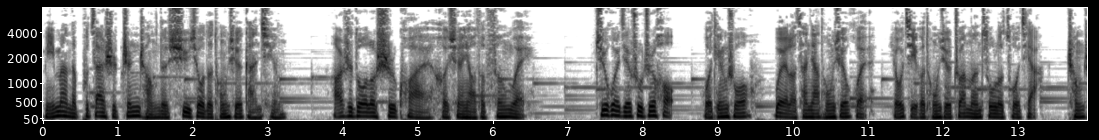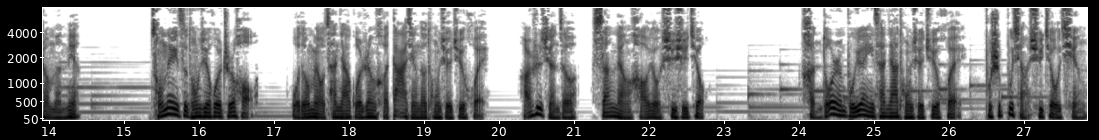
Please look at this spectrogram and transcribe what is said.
弥漫的不再是真诚的叙旧的同学感情，而是多了市侩和炫耀的氛围。聚会结束之后，我听说为了参加同学会，有几个同学专门租了座驾，撑着门面。从那一次同学会之后，我都没有参加过任何大型的同学聚会，而是选择三两好友叙叙旧。很多人不愿意参加同学聚会，不是不想叙旧情，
